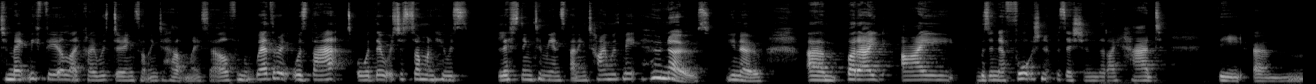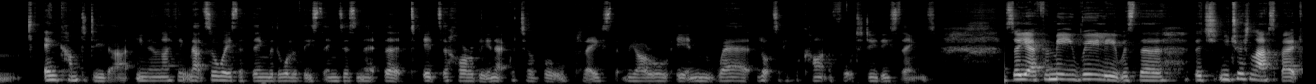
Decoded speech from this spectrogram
to make me feel like I was doing something to help myself. And whether it was that or whether it was just someone who was listening to me and spending time with me, who knows, you know. Um, but I I was in a fortunate position that I had the um, income to do that, you know, and I think that's always the thing with all of these things, isn't it? That it's a horribly inequitable place that we are all in, where lots of people can't afford to do these things. So yeah, for me, really, it was the the nutritional aspect,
